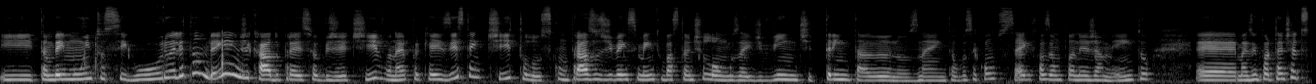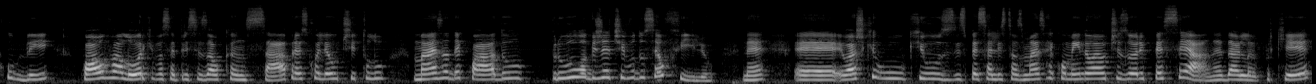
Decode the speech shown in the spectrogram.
E também muito seguro, ele também é indicado para esse objetivo, né? Porque existem títulos com prazos de vencimento bastante longos, aí de 20, 30 anos, né? Então você consegue fazer um planejamento, é, mas o importante é descobrir qual o valor que você precisa alcançar para escolher o título mais adequado para o objetivo do seu filho. Né? É, eu acho que o que os especialistas mais recomendam é o Tesouro IPCA, né, Darlan? Porque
